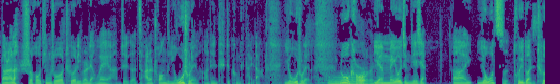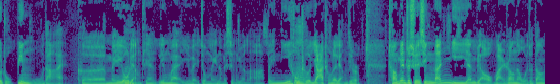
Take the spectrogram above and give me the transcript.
当然了，事后听说车里边两位啊，这个砸了窗子游出来了啊，这这这坑太大了，游出来了。路口也没有警戒线，啊，由此推断车主并无大碍。可没有两天，另外一位就没那么幸运了啊，被泥头车压成了两截儿，场面之血腥难以言表。晚上呢，我就当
